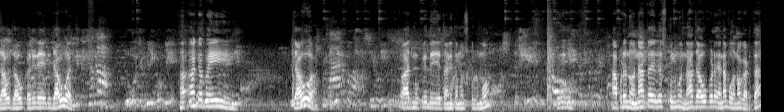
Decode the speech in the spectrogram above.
જાવું જાવું કરી રહી તો જાવું જ હા હા, કે ભાઈ જાવું આ? તો આજ મોકલી દઈએ તાણી તમે સ્કૂલમાં. આપણે નાના હતા એટલે સ્કૂલમાં ના જવું પડે, એના બોનો કાઢતા.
